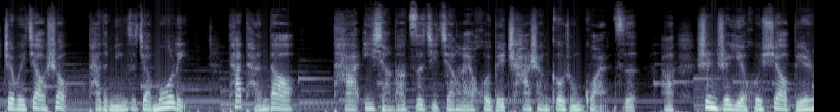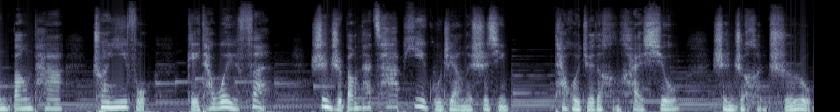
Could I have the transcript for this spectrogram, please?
这位教授，他的名字叫莫里。他谈到，他一想到自己将来会被插上各种管子啊，甚至也会需要别人帮他穿衣服，给他喂饭。甚至帮他擦屁股这样的事情，他会觉得很害羞，甚至很耻辱。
